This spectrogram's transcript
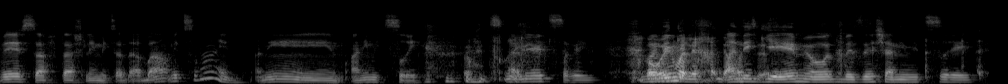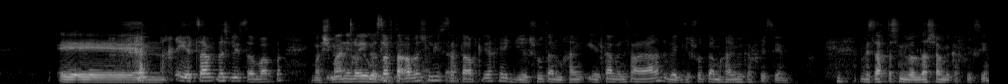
וסבתא שלי מצד אבא, מצרים. אני, אני מצרי. מצרי. אני מצרי. אני. גאה מאוד בזה שאני מצרי. אה, אחי, את סבתא שלי סבבה. משמע אני לא יהודי. סבתא רבא שלי. סבתא רבא שלי אחי, גירשו אותה למחנה, היא עלתה לנסוע לארץ וגירשו אותה למחנה בקפריסין. וסבתא שלי נולדה שם בקפריסין.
